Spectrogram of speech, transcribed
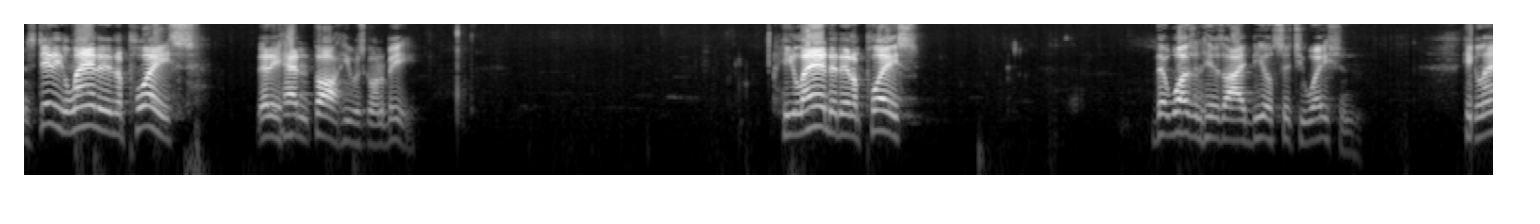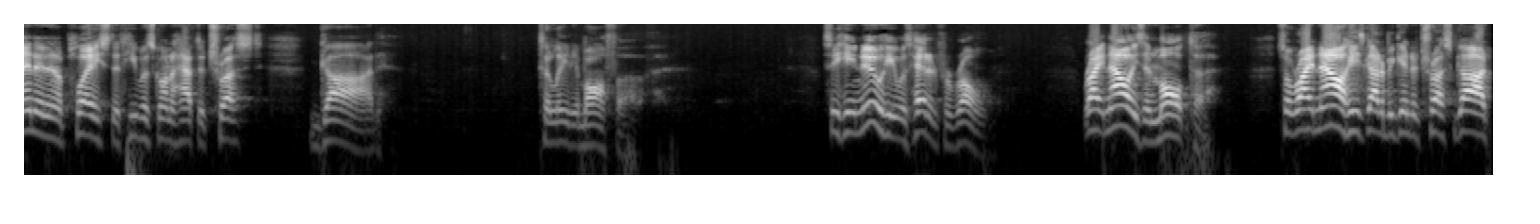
Instead, he landed in a place that he hadn't thought he was going to be. He landed in a place that wasn't his ideal situation. He landed in a place that he was going to have to trust God to lead him off of. See, he knew he was headed for Rome. Right now, he's in Malta. So, right now, he's got to begin to trust God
